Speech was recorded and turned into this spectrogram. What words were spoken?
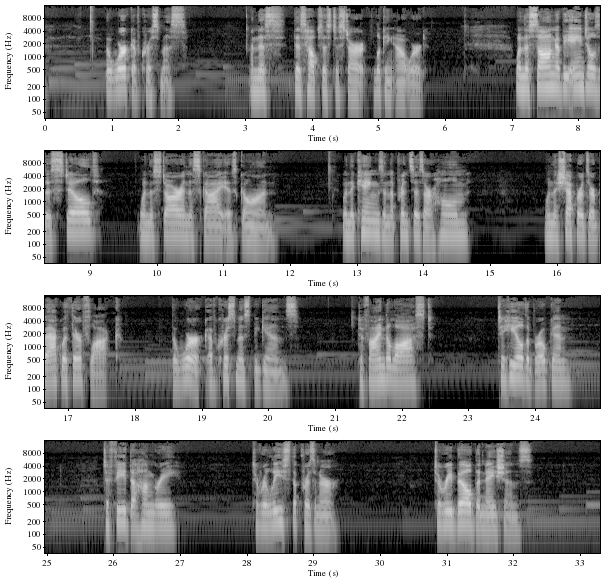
the work of Christmas. And this this helps us to start looking outward. When the song of the angels is stilled, when the star in the sky is gone, when the kings and the princes are home, when the shepherds are back with their flock, the work of Christmas begins to find the lost, to heal the broken, to feed the hungry, to release the prisoner, to rebuild the nations,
